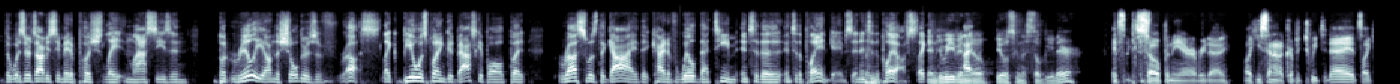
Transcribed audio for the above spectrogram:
the Wizards obviously made a push late in last season, but really on the shoulders of Russ. Like Beal was playing good basketball, but Russ was the guy that kind of willed that team into the into the play-in games and into the playoffs. Like And do we even I- know Beal's going to still be there? It's like soap in the air every day. Like he sent out a cryptic tweet today. It's like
